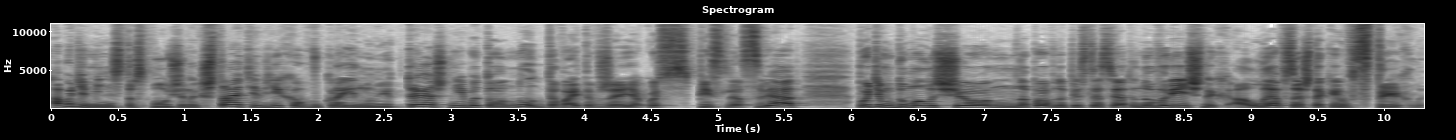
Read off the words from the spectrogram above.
А потім міністр Сполучених Штатів їхав в Україну і теж, нібито, ну давайте вже якось після свят. Потім думали, що напевно після свят і новорічних, але все ж таки встигли.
